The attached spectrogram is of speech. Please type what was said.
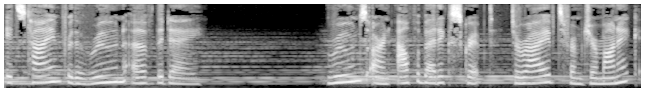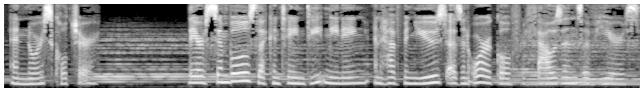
It's time for the rune of the day. Runes are an alphabetic script derived from Germanic and Norse culture. They are symbols that contain deep meaning and have been used as an oracle for thousands of years.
